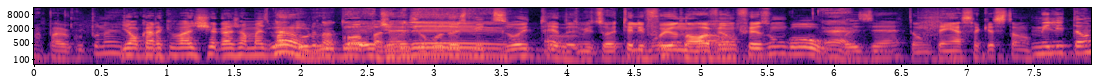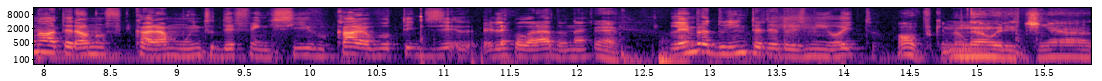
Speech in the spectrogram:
Mas para o grupo não E é um cara que vai chegar já mais Não, maduro na de- Copa, digo né? de- Jogou 2018. É, 2018 ele foi o muito 9 e não fez um gol. É. Pois é. Então tem essa questão. Militão na lateral não ficará muito defensivo. Cara, eu vou te dizer. Ele é colorado, né? É. Lembra do Inter de 2008? Óbvio que Não, não. ele tinha.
